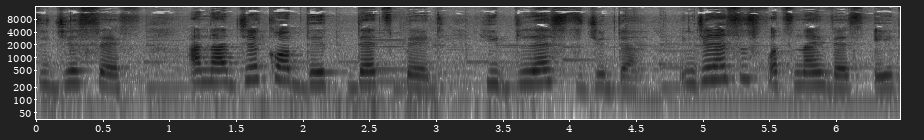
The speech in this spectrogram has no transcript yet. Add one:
to Joseph, and at Jacob's deathbed, he blessed Judah. In Genesis 49, verse 8,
